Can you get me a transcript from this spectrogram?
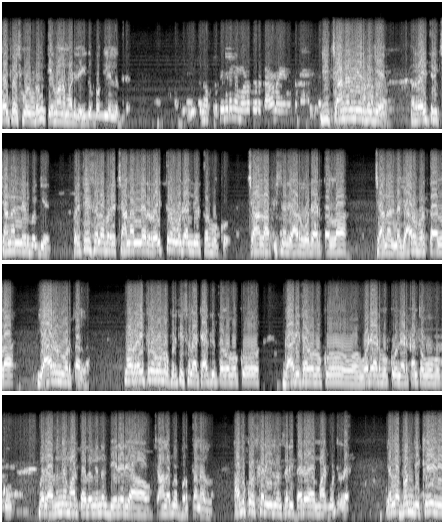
ಬೈಪಾಸ್ ಹೋಗ್ಬಿಡೋ ತೀರ್ಮಾನ ಮಾಡಿದೆ. ಇದು ಬಗ್ಲಿಲ್ಲದ್ರೆ. ಈ ಚಾನಲ್ ನೀರ್ ಬಗ್ಗೆ ರೈತರಿಗೆ ಚಾನಲ್ ನೀರ್ ಬಗ್ಗೆ, ಪ್ರತಿ ಸಲ ಬರೀ ಚಾನಲ್ ನೀರ್ ರೈತರ ಓಡಾಡ್ ನೀರ್ ತರ್ಬೇಕು. ಚಾನಲ್ ಆಫೀಸ್ನಾಗ ಯಾರು ಓಡಾಡ್ತಾ ಇಲ್ಲ ಚಾನಲ್ ನಾಗ ಯಾರು ಬರ್ತಾ ಇಲ್ಲ ಯಾರು ನೋಡ್ತಾ ಇಲ್ಲ. ನಾವು ರೈತರು ಹೋಗ್ಬೇಕು, ಪ್ರತಿ ಸಲ ಟ್ಯಾಕ್ಟ್ರಿ ತಗೋಬೇಕು, ಗಾಡಿ ತಗೋಬೇಕು, ಓಡಾಡ್ಬೇಕು, ನಡ್ಕೊಂತ ಹೋಗ್ಬೇಕು. ಬರೀ ಅದನ್ನೇ ಮಾಡ್ತಾ ಇದಾವೆ ಅಂದ್ರೆ ಬೇರೆ ಯಾವ ಚಾನಲ್ ಬರ್ತಾನೆ ಇಲ್ಲ. ಅದಕ್ಕೋಸ್ಕರ ಇಲ್ಲೊಂದ್ಸರಿ ತಡೆ ಮಾಡ್ಬಿಟ್ರೆ, ಎಲ್ಲ ಬಂದು ಕೇಳಿ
